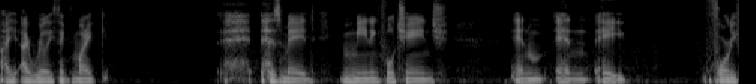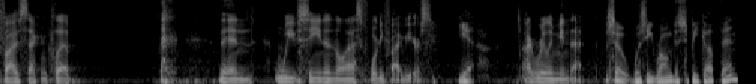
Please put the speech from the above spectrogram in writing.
I, I really think Mike has made meaningful change in in a 45 second clip than we've seen in the last 45 years. Yeah. I really mean that. So was he wrong to speak up then?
